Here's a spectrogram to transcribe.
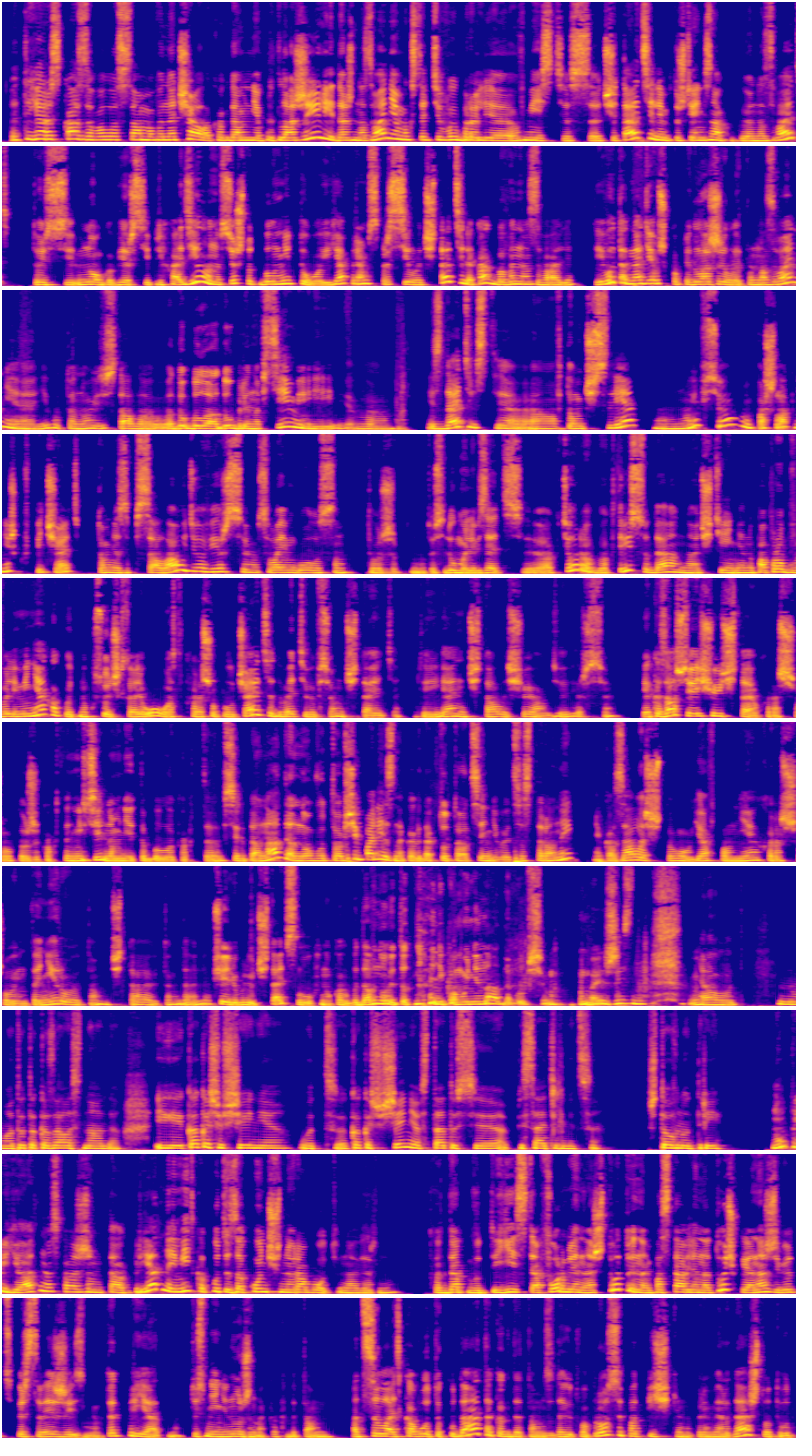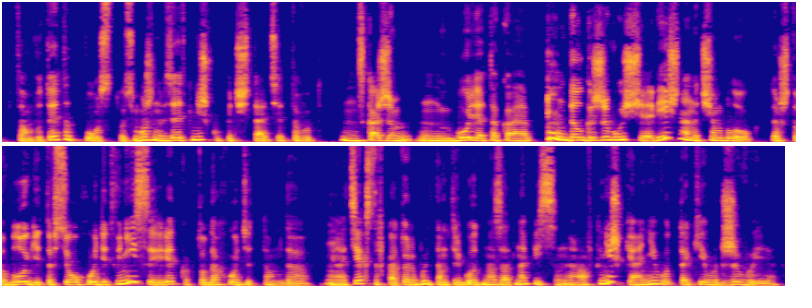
Это я рассказывала с самого начала, когда мне предложили, и даже название мы, кстати, выбрали вместе с читателями, потому что я не знаю, как ее назвать. То есть много версий приходило, но все что-то было не то. И я прям спросила читателя, как бы вы назвали. И вот одна девушка предложила это название, и вот оно и стало, было одобрено всеми, и в издательстве э, в том числе. Ну и все, пошла книжка в печать. Потом я записала аудиоверсию своим голосом тоже. Ну, то есть думали взять актера, актрису да, на чтение. Но попробовали меня какой-то на кусочек, сказали, о, у вас хорошо получается, давайте вы все начитаете. И я начитала еще и аудиоверсию. И оказалось, что я еще и читаю хорошо. Тоже как-то не сильно мне это было как-то всегда надо, но вот вообще полезно, когда кто-то оценивает со стороны. И оказалось, что я вполне хорошо интонирую, там, читаю и так далее. Вообще люблю читать слух, но как бы давно это никому не надо, в общем, в моей жизни. А вот. Ну, а тут оказалось надо. И как ощущение, вот как ощущение в статусе писательницы? Что внутри? Ну, приятно, скажем так. Приятно иметь какую-то законченную работу, наверное когда вот есть оформленное что-то, и поставлена точка, и она живет теперь своей жизнью. Вот это приятно. То есть мне не нужно как бы там отсылать кого-то куда-то, когда там задают вопросы подписчики, например, да, что-то вот там вот этот пост. То есть можно взять книжку, почитать. Это вот, скажем, более такая долгоживущая вещь, наверное, чем блог. Потому что в блоге это все уходит вниз, и редко кто доходит там до э, текстов, которые были там три года назад написаны. А в книжке они вот такие вот живые.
